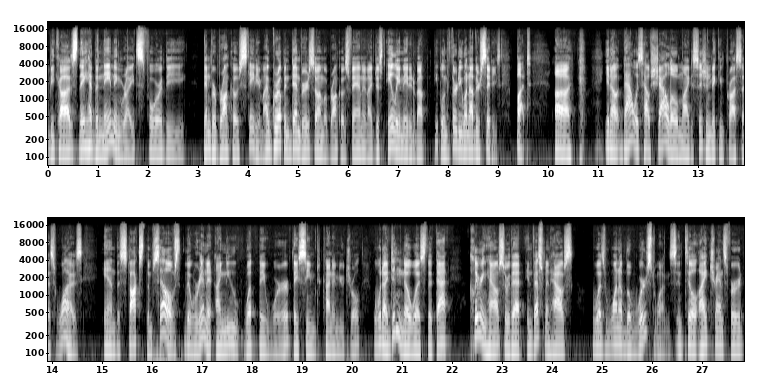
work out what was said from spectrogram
because they had the naming rights for the Denver Broncos Stadium. I grew up in Denver, so I'm a Broncos fan, and I just alienated about people in 31 other cities. But, uh, you know, that was how shallow my decision making process was. And the stocks themselves that were in it, I knew what they were. They seemed kind of neutral. But what I didn't know was that that clearinghouse or that investment house was one of the worst ones until I transferred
